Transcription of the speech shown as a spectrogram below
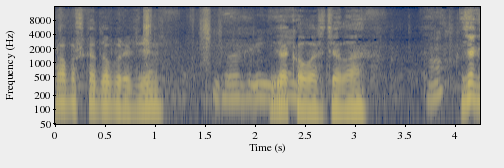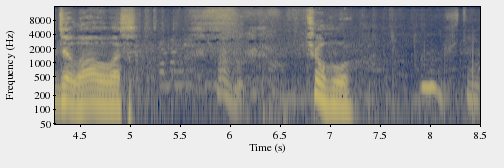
Бабушка, добрий день. Добрий день. Як у вас діла? А? Як діла у вас? Чого? Ну, стара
